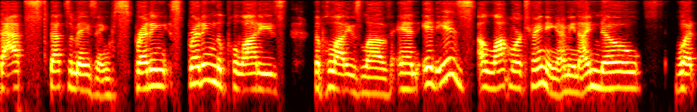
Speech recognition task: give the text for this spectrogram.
that's that's amazing. Spreading spreading the Pilates the Pilates love, and it is a lot more training. I mean, I know what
